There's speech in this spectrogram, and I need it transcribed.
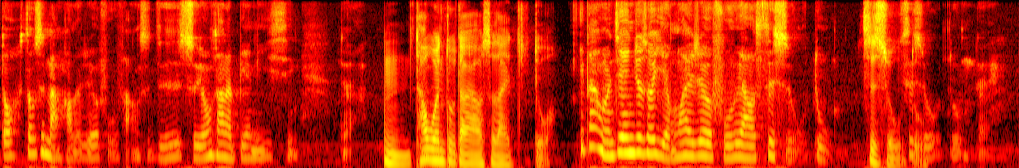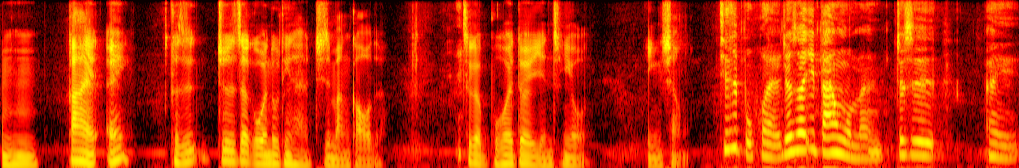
都都是蛮好的热敷方式，只是使用上的便利性，对啊。嗯，它温度大概要设在几度？一般我们建议就是说眼外热敷要四十五度，四十五度，四十五度，对。嗯哼，刚才哎。欸可是，就是这个温度听起来其实蛮高的，这个不会对眼睛有影响？其实不会，就是说一般我们就是，哎，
